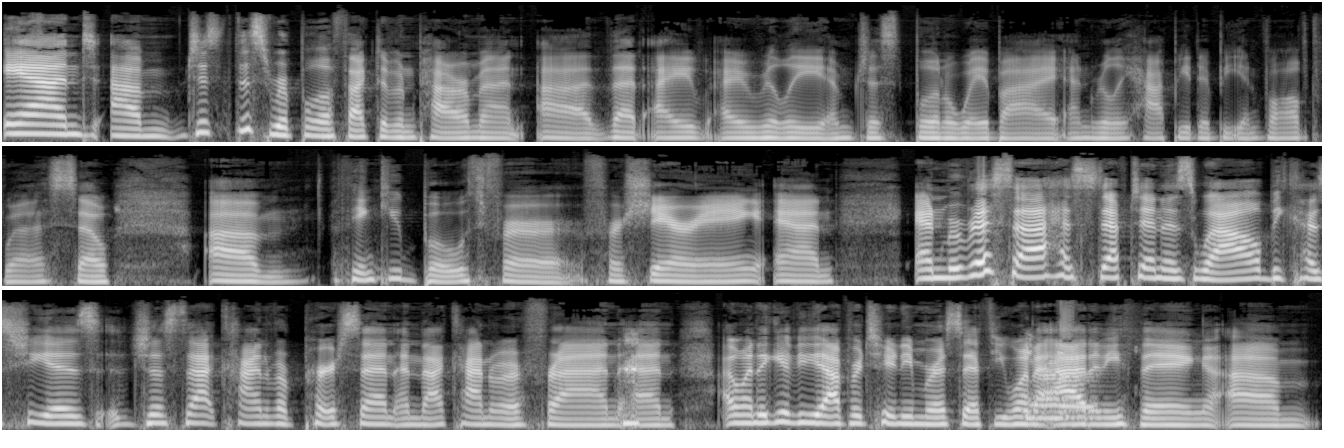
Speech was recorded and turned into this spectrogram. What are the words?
and um, just this ripple effect of empowerment uh, that I I really am just blown away by and really happy to be involved with. So. Um, thank you both for for sharing. And and Marissa has stepped in as well because she is just that kind of a person and that kind of a friend. And I want to give you the opportunity Marissa if you want to add anything um,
